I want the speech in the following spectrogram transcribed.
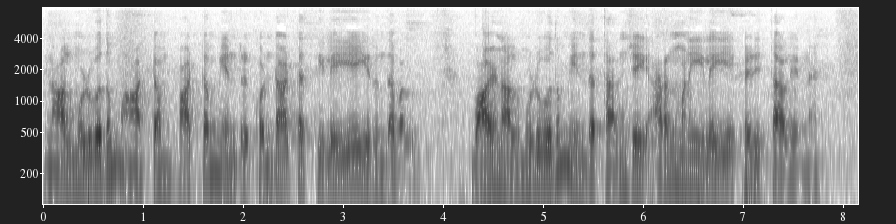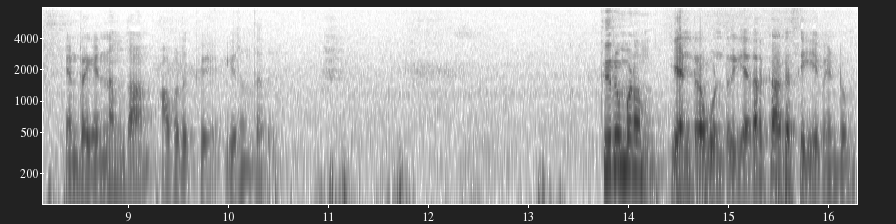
நாள் முழுவதும் ஆட்டம் பாட்டம் என்று கொண்டாட்டத்திலேயே இருந்தவள். வாழ்நாள் முழுவதும் இந்த தஞ்சை அரண்மனையிலேயே கழித்தாள் என்ன? என்ற எண்ணம்தான் அவளுக்கு இருந்தது. திருமணம் என்ற ஒன்று எதற்காக செய்ய வேண்டும்?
